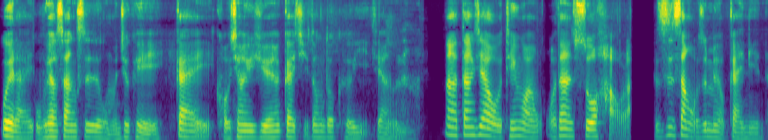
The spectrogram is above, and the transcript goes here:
未来股票上市，我们就可以盖口腔医学院，盖几栋都可以这样子。那当下我听完，我当然说好了。可事实上我是没有概念的。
